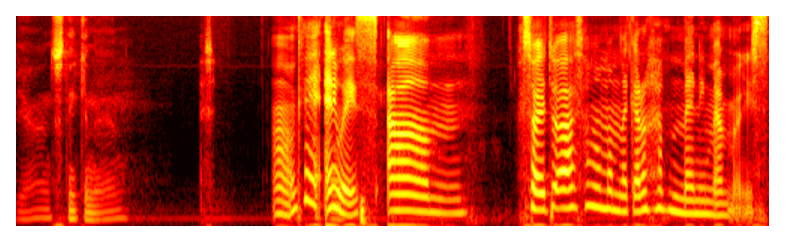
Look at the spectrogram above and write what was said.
Yeah, and sneaking in. Okay. Anyways, um, so I told- asked my mom like I don't have many memories.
